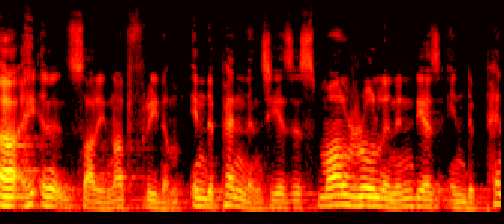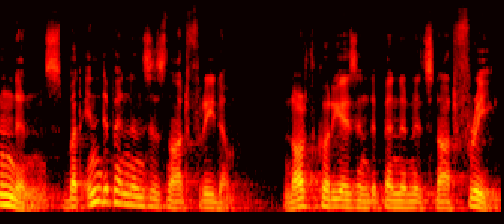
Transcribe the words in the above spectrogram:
Uh, uh, sorry, not freedom, independence. He has a small role in India's independence, but independence is not freedom. North Korea is independent, it's not free.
